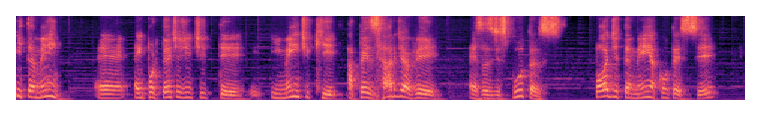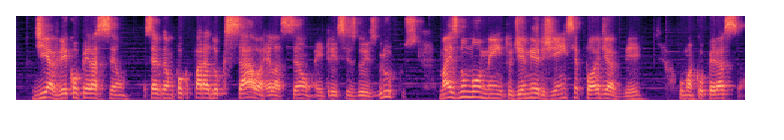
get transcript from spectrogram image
e também é, é, importante a gente ter em mente que, apesar de haver essas disputas, pode também acontecer de haver cooperação, certo? É um pouco paradoxal a relação entre esses dois grupos, mas no momento de emergência pode haver uma cooperação.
